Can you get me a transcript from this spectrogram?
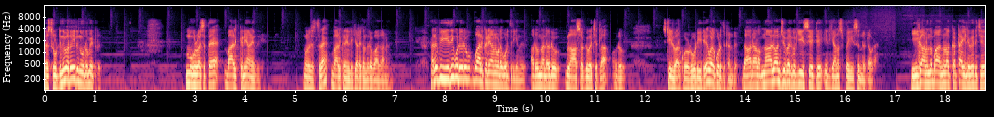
ബസ് റൂട്ടിൽ നിന്ന് വെറും ഇരുന്നൂറ് മീറ്റർ മുകൾ വശത്തെ ബാൽക്കണിയാണിത് മുകൾ വശത്തെ ബാൽക്കണിയിലേക്ക് കിടക്കുന്ന ഒരു ഭാഗമാണ്. നല്ല വീതി കൂടി ഒരു ബാൽക്കണിയാണ് ഇവിടെ കൊടുത്തിരിക്കുന്നത്. അത് നല്ലൊരു ഗ്ലാസ് ഒക്കെ വെച്ചിട്ടുള്ള ഒരു സ്റ്റീൽ വർക്കോട് കൂടിയിട്ട് ഇവിടെ കൊടുത്തിട്ടുണ്ട്. ധാരാളം നാലോ അഞ്ചോ പേർക്കൊക്കെ ഈസി ആയിട്ട് ഇരിക്കാനുള്ള സ്പേസ് ഉണ്ട് കേട്ടോ അവിടെ. ഈ കാണുന്ന ഭാഗങ്ങളൊക്കെ ടൈൽ വിരിച്ച്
